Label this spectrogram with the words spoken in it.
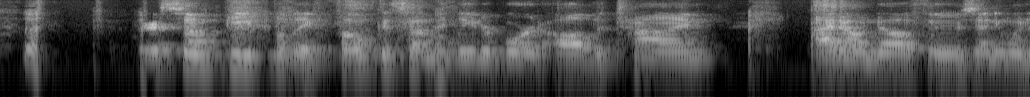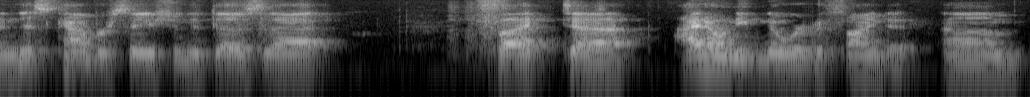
there's some people they focus on the leaderboard all the time. I don't know if there's anyone in this conversation that does that, but uh, I don't even know where to find it. Um,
